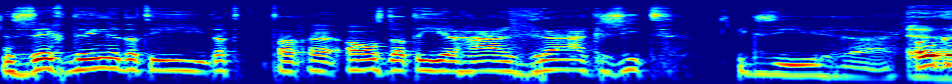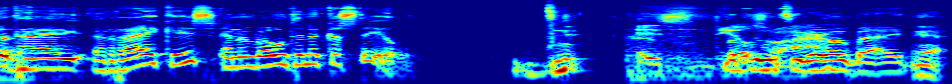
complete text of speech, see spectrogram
En ze zegt dingen dat hij, dat, dat, eh, als dat hij haar graag ziet. Ik zie u graag. Ook dat hij rijk is en woont in een kasteel. Is Dat deels noemt hij er ook bij. Ja.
